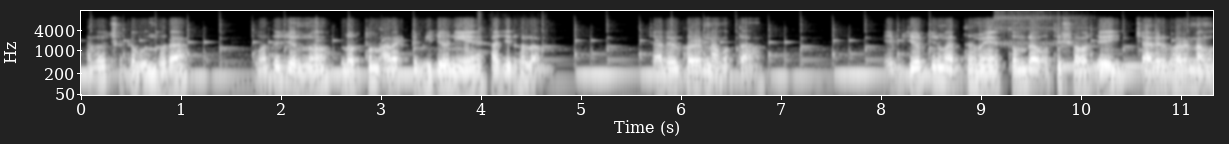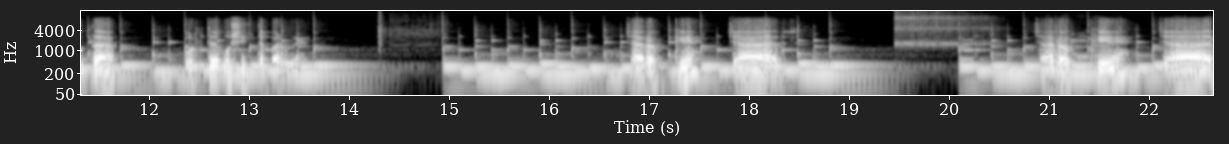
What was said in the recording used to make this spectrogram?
হ্যালো ছোট বন্ধুরা, তোমাদের জন্য নতুন আর একটি ভিডিও নিয়ে হাজির হলাম। চারের ঘরের নামতা। এই ভিডিওটির মাধ্যমে তোমরা অতি সহজেই চারের ঘরের নামতা পড়তে ও শিখতে পারবে। চারককে চার। চারককে চার।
